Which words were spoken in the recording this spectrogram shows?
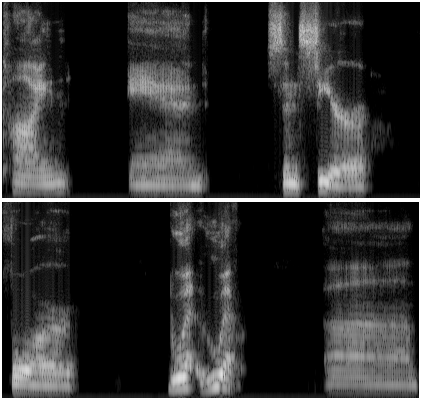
kind and sincere for wh- whoever. Um,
